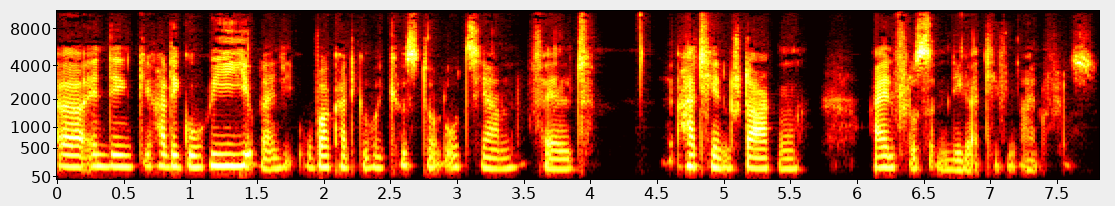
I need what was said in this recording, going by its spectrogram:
äh, in die Kategorie oder in die Oberkategorie Küste und Ozean fällt, hat hier einen starken Einfluss, einen negativen Einfluss.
